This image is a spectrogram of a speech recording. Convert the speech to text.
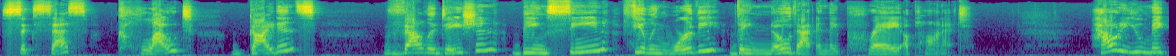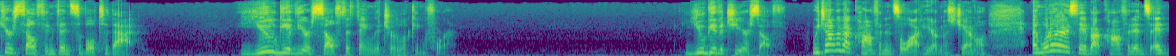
success, clout, guidance, validation, being seen, feeling worthy, they know that and they prey upon it. How do you make yourself invincible to that? You give yourself the thing that you're looking for. You give it to yourself. We talk about confidence a lot here on this channel. And what do I say about confidence? And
